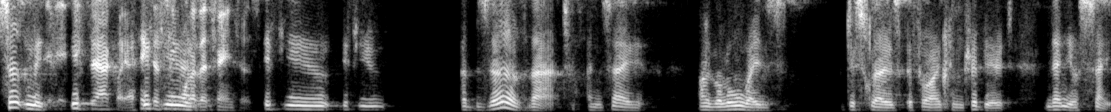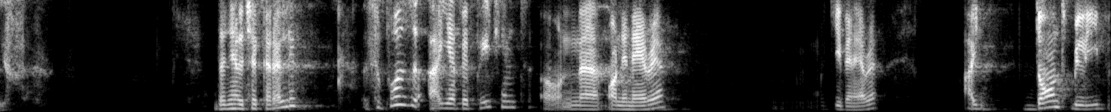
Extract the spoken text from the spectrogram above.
certainly, if, Exactly. I think this is one of the changes. if you if you observe that and say, I will always disclose before I contribute, then you're safe. Daniele Ceccarelli. Suppose I have a patent on uh, on an area, given area. I don't believe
